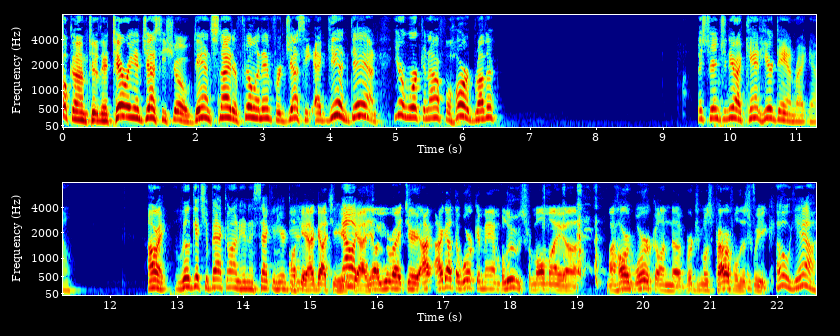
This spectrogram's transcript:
Welcome to the Terry and Jesse Show. Dan Schneider filling in for Jesse again. Dan, you're working awful hard, brother. Mr. Engineer, I can't hear Dan right now. All right, we'll get you back on in a second here, Dan. Okay, I got you here. Now yeah, got no, you're right, Terry. I, I got the working man blues from all my uh, my hard work on uh, Virgin Most Powerful this week. Oh, yeah.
